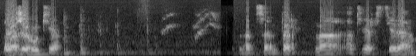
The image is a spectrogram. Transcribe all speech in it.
Положи руки на центр, на отверстие, да?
